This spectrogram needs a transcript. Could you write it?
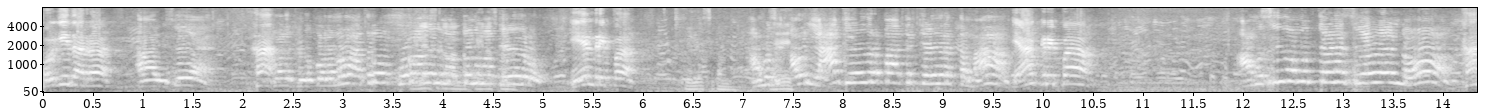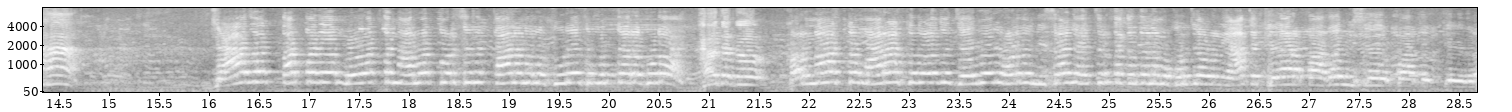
ಹೋಗಿದಾರ. ಆ ವಿಷಯ ಹಾ. ತಿಳ್ಕೊಳ್ಳೋಣ. ಅದ್ರ ಪುರಾಣದಲ್ಲಿ ಮತ್ತೊಂದು ಮಾತು ಹೇಳಿದ್ರು. ಏನ್ರಿಪ್ಪ? ಅಮಸಿ ಅವ್ರು ಯಾಕೆ ಹೇಳಿದ್ರಪ್ಪ ಅಂತ ಕೇಳಿದ್ರತ್ತಮ್ಮ ಯಾಕ್ರಿಪ್ಪ? ಅಮಸಿದ ಮುತ್ತಣ ಸೇವೆಯನ್ನು ಹಾ ಹಾ. ಜಾಗ ತಪ್ಪದೆ ಮೂವತ್ತ ನಲ್ವತ್ತು ವರ್ಷದ ಕಾಲ ನಮ್ಮ ಸುರೇಶ್ ಮುತ್ತಾರ ಕೂಡ. ಹೌದದು. ಕರ್ನಾಟಕ ಮಹಾರಾಷ್ಟ್ರದೊಳಗೆ ಜೈಬೇರಿ ಹೊಡೆದು ನಿಶಾನೆ ಹೆಚ್ಚಿರ್ತಕ್ಕಂಥ ನಮ್ಮ ಗುರುಜಿ ಯಾಕೆ ಕೇಳ್ಯಾರಪ್ಪ? ಅದ ವಿಷಯಪ್ಪ ಅಂತ ಕೇಳಿದ್ರ.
